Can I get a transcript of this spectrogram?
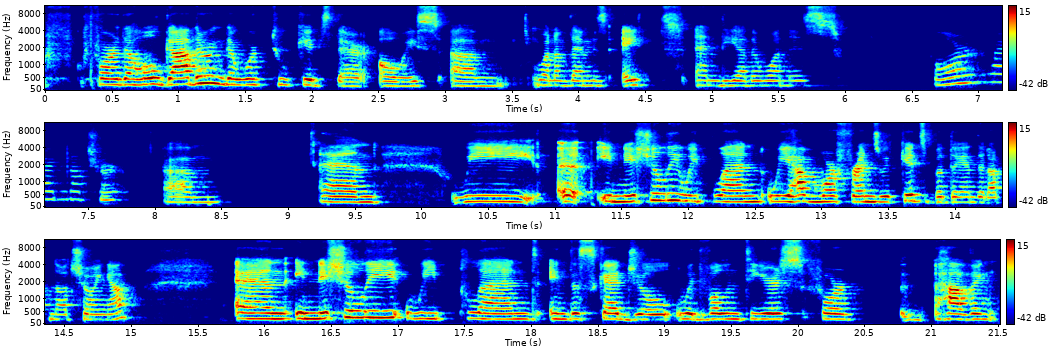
for the whole gathering, there were two kids there always. Um, one of them is eight, and the other one is four. I'm not sure. Um, and we uh, initially we planned. We have more friends with kids, but they ended up not showing up. And initially, we planned in the schedule with volunteers for having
